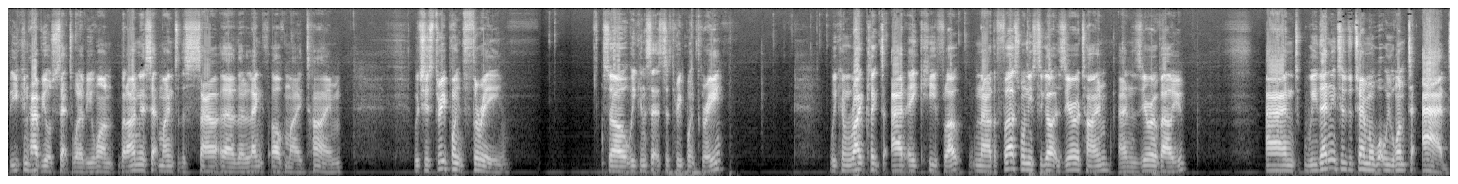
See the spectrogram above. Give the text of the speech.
You can have yours set to whatever you want, but I'm going to set mine to the uh, the length of my time, which is 3.3. So we can set this to 3.3 we can right click to add a key float. Now the first one needs to go at zero time and zero value. And we then need to determine what we want to add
